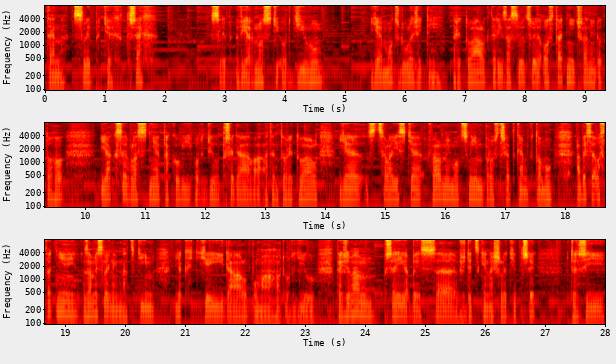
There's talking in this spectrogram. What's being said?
ten slib těch třech, slib věrnosti oddílu, je moc důležitý. Rituál, který zasvěcuje ostatní členy do toho, jak se vlastně takový oddíl předává. A tento rituál je zcela jistě velmi mocným prostředkem k tomu, aby se ostatní zamysleli nad tím, jak chtějí dál pomáhat oddílu. Takže vám přeji, aby se vždycky našli ti tři, kteří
